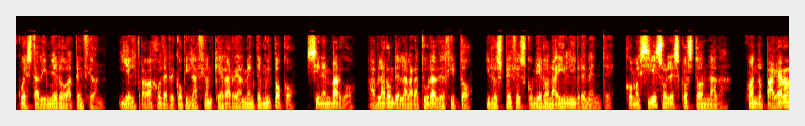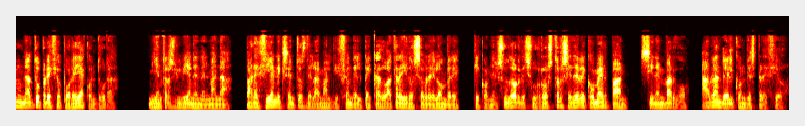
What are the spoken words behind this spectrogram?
Cuesta dinero o atención, y el trabajo de recopilación que era realmente muy poco, sin embargo, hablaron de la baratura de Egipto, y los peces comieron ahí libremente, como si eso les costó nada, cuando pagaron un alto precio por ella con dura. Mientras vivían en el maná, parecían exentos de la maldición del pecado atraído sobre el hombre, que con el sudor de su rostro se debe comer pan, sin embargo, hablan de él con desprecio.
